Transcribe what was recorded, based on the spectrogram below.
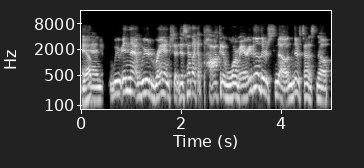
Yep. And we were in that weird ranch that just had like a pocket of warm air, even though there was snow. I mean, there was a ton of snow.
